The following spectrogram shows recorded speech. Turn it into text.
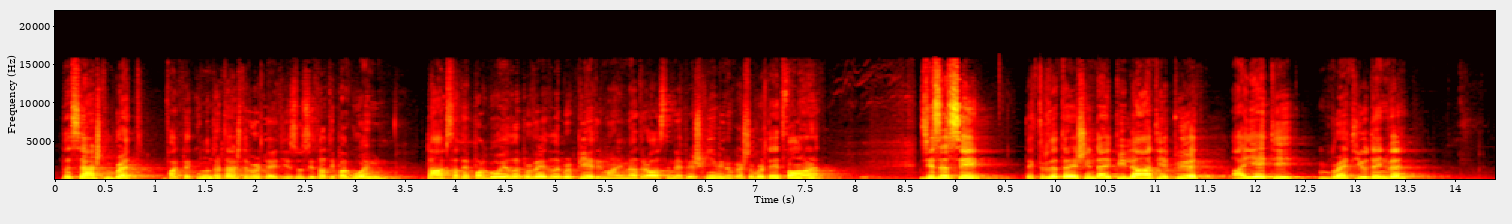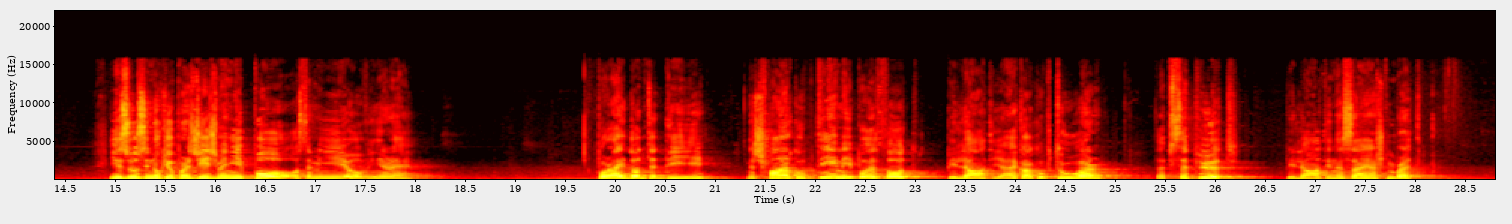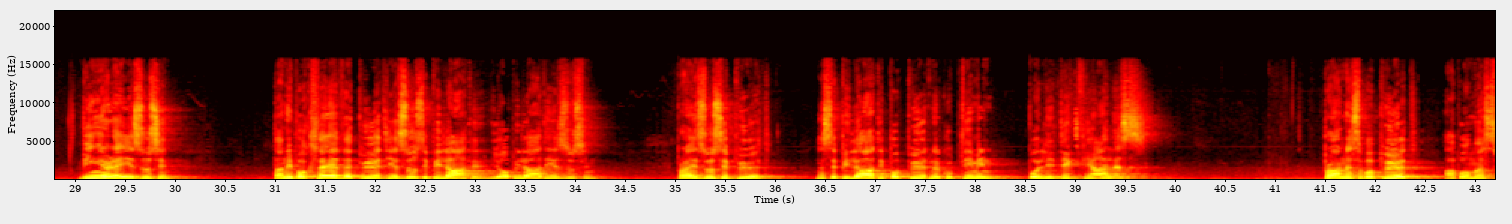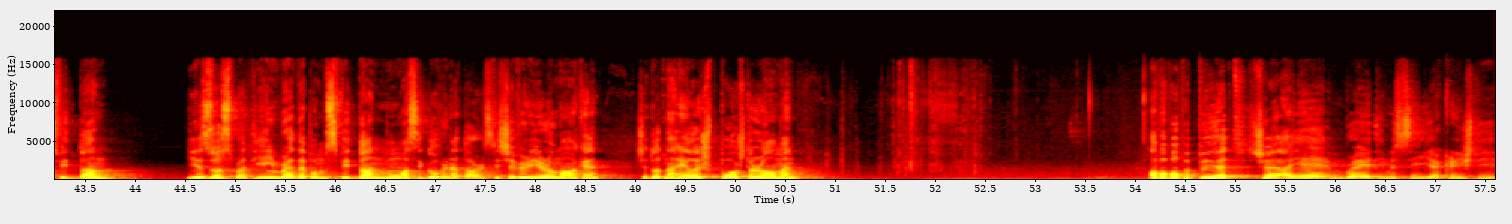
dhe se është mbret. Në fakt e kundërta është e vërtetë. Jezusi tha t'i paguajmë taksat e pagoi edhe për vete edhe për Pjetrin, marrim atë rastin me peshkimin, nuk është e vërtetë fare. Gjithsesi, tek 33-shi ndaj Pilati e pyet, a je ti mbret i judenjve? Jezusi nuk iu përgjigj me një po ose me një jo, vini re. Por ai don të dijë në çfarë kuptimi po e thotë Pilati, a e ka kuptuar dhe pse pyet Pilati nëse ai është mbret. Vini re Jezusin. Tani po kthehet dhe pyet Jezusi Pilatin, jo Pilati Jezusin. Pra Jezusi pyet, nëse Pilati po pyet në kuptimin politik të fjalës, pra nëse po pyet a po më sfidon Jezus, pra ti je mbret dhe po më sfidon mua si guvernator, si qeveri romake, që do të na hedhësh poshtë Romën? Apo po më pyet që a je mbreti Mesia Krishti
